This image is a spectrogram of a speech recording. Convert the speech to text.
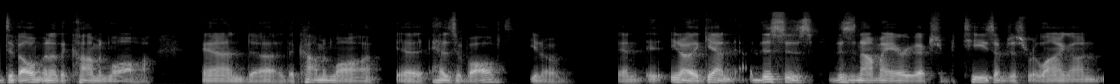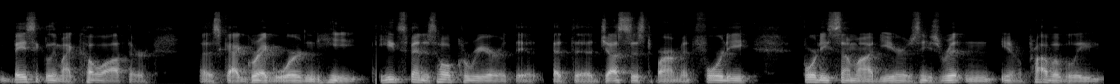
development of the common law, and uh, the common law uh, has evolved. You know, and it, you know, again, this is this is not my area of expertise. I'm just relying on basically my co-author, uh, this guy Greg Werden. He he spent his whole career at the at the Justice Department, 40, 40 some odd years. He's written, you know, probably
